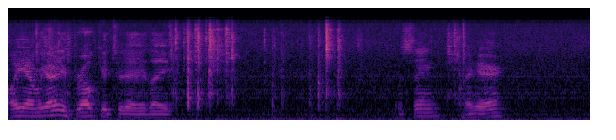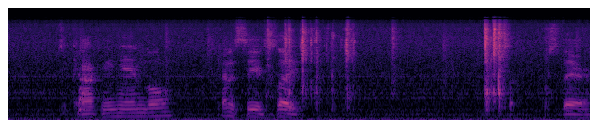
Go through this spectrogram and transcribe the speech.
Oh yeah, we already broke it today. Like this thing right here. It's a cocking handle. Kind of see it's like it's there.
